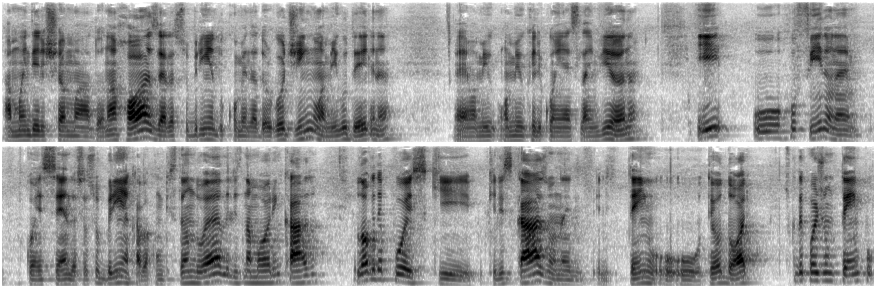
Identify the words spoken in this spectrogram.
A mãe dele chama Dona Rosa, ela é sobrinha do comendador Godinho, um amigo dele, né? É um amigo, um amigo que ele conhece lá em Viana. E o Rufino, né, conhecendo essa sobrinha, acaba conquistando ela, eles namoram em casa. E logo depois que, que eles casam, né, eles têm o, o Teodoro. Só que depois de um tempo,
